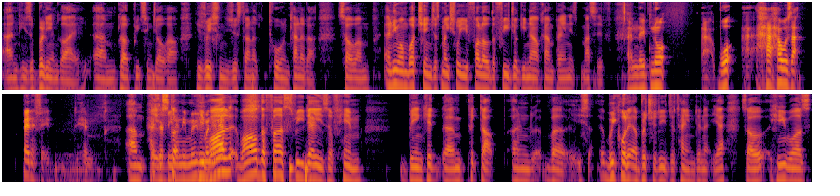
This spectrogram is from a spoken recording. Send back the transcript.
and he's a brilliant guy, um, Gurpreet Singh Johal. He's recently just done a tour in Canada. So um, anyone watching, just make sure you follow the Free Jaggi Now campaign. It's massive. And they've not. Uh, what? How, how has that benefited him? Um, Has there been any movement while while the first three days of him being kid, um, picked up and but we call it a arbitrarily detained, isn't it? Yeah. So he was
